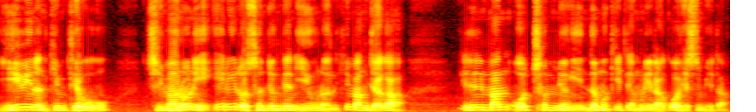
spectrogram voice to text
2위는 김태우, 지만원이 1위로 선정된 이유는 희망자가 1만 5천 명이 넘었기 때문이라고 했습니다.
